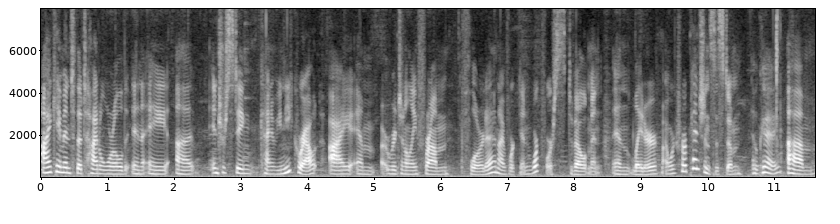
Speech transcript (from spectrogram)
I came into the title world in a uh, interesting kind of unique route. I am originally from Florida, and I've worked in workforce development, and later I worked for a pension system. Okay. Um,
